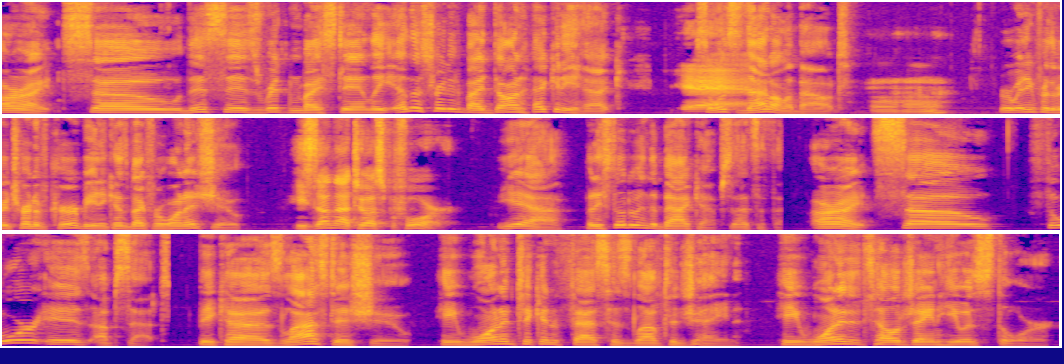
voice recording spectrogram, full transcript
all right. So this is written by Stan Lee, illustrated by Don Heckety Heck. Yeah. So what's that all about? Uh huh. We're waiting for the return of Kirby, and he comes back for one issue. He's done that to us before. Yeah, but he's still doing the backup, so that's a thing. All right, so Thor is upset because last issue he wanted to confess his love to Jane. He wanted to tell Jane he was Thor,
